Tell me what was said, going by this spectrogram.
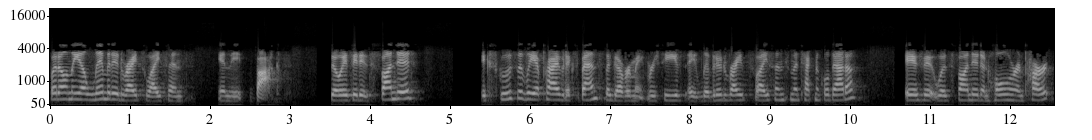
but only a limited rights license in the box. So if it is funded exclusively at private expense, the government receives a limited rights license in the technical data. If it was funded in whole or in part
